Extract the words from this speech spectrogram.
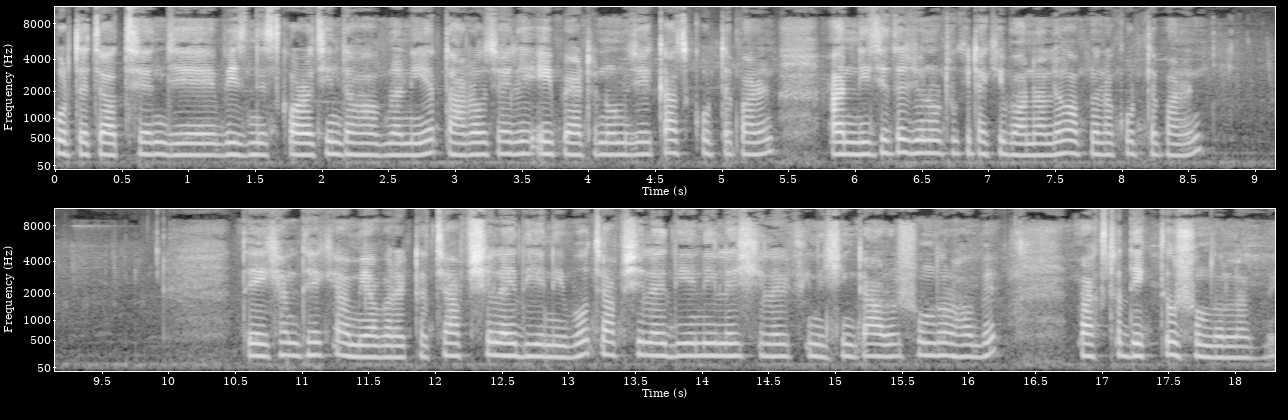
করতে চাচ্ছেন, যে বিজনেস করার চিন্তা ভাবনা নিয়ে, তারাও চাইলে এই প্যাটার্ন অনুযায়ী কাজ করতে পারেন। আর নিজেদের জন্য টুকিটাকি বানালেও আপনারা করতে পারেন। তো এখান থেকে আমি আবার একটা চাপ সেলাই দিয়ে নিব। চাপ সেলাই দিয়ে নিলে সেলাই ফিনিশিংটা আরও সুন্দর হবে। মাস্কটা দেখতেও সুন্দর লাগবে।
